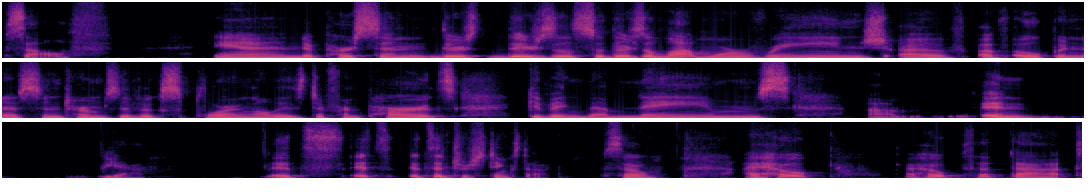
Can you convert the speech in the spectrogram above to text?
self and a person there's there's a, so there's a lot more range of of openness in terms of exploring all these different parts giving them names um, and yeah it's it's it's interesting stuff. So i hope i hope that that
